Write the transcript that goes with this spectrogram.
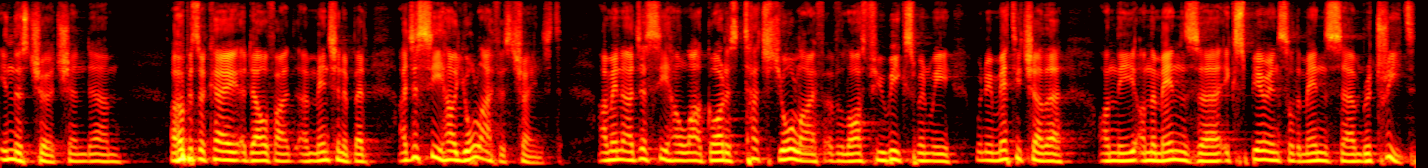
in this church. And um, I hope it's okay, Adele, if I, I mention it, but I just see how your life has changed. I mean, I just see how God has touched your life over the last few weeks when we, when we met each other on the, on the men's uh, experience or the men's um, retreat.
